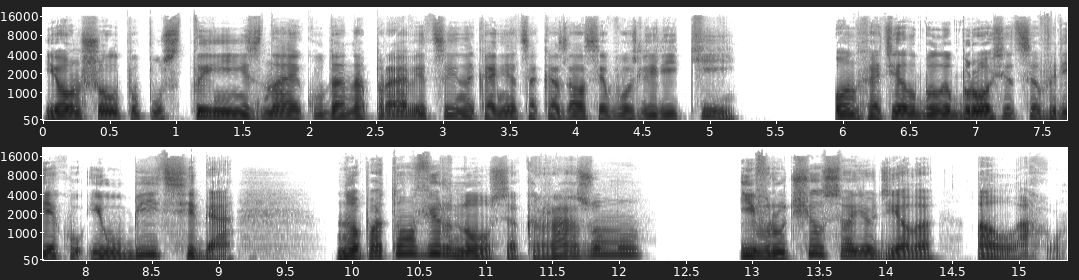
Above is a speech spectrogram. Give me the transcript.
И он шел по пустыне, не зная, куда направиться, и, наконец, оказался возле реки. Он хотел было броситься в реку и убить себя, но потом вернулся к разуму и вручил свое дело Аллаху.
